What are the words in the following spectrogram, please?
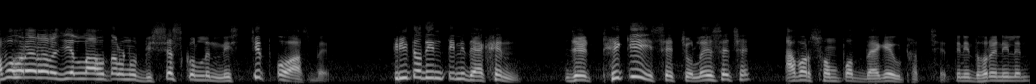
আবু হরারা রাজি আল্লাহ বিশ্বাস করলেন, নিশ্চিত ও আসবে। তৃতীয় দিন তিনি দেখেন যে ঠিকই সে চলে এসেছে। আবার সম্পদ ব্যাগে উঠাচ্ছে। তিনি ধরে নিলেন।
